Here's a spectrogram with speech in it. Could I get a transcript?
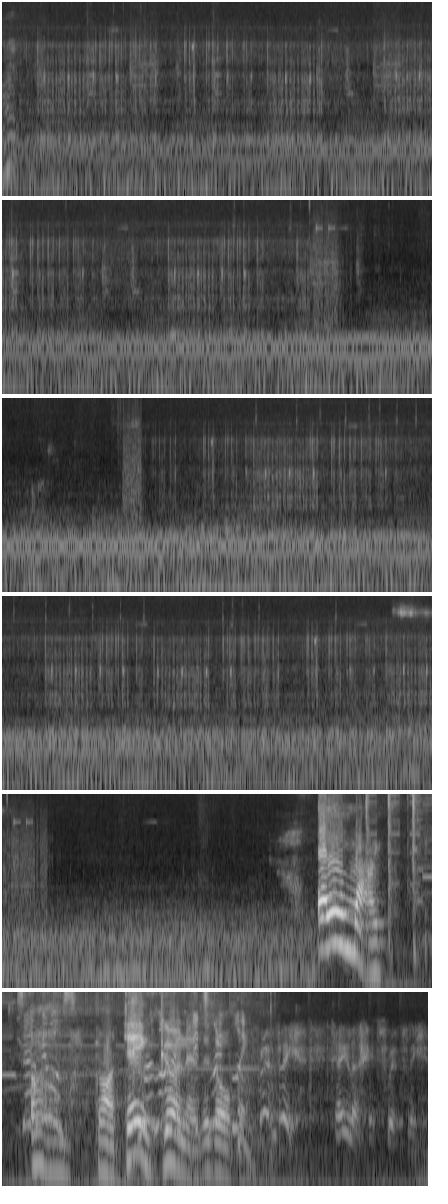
What? Oh my, oh my god, We're thank goodness, It's it's over. Ripley. Ripley! Taylor, it's Ripley.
